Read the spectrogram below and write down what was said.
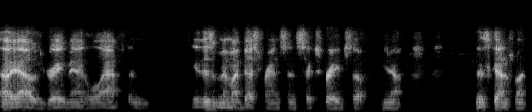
Oh yeah, it was great, man. Laughed and yeah, this has been my best friend since sixth grade, so you know, it's kind of fun.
